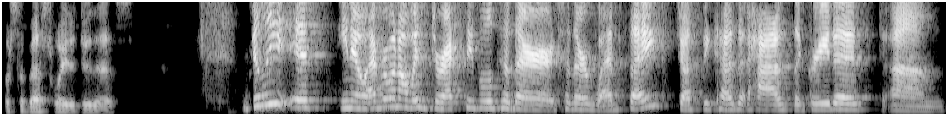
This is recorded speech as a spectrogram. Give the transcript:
What's the best way to do this? Really if you know everyone always directs people to their to their websites just because it has the greatest um,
